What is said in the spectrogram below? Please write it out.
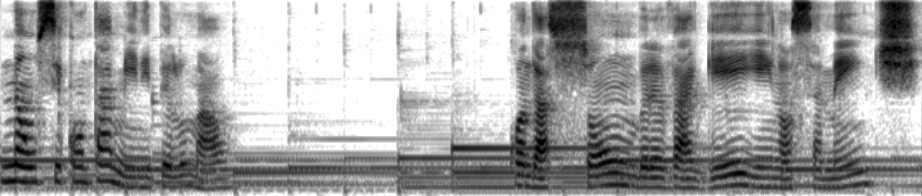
não se contamine pelo mal. Quando a sombra vagueia em nossa mente,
